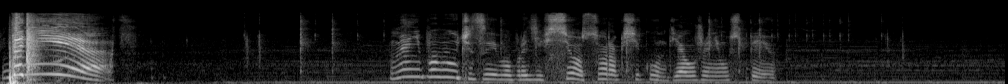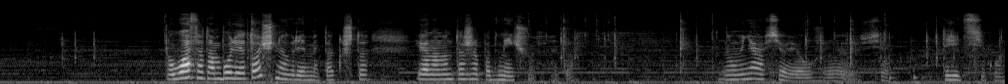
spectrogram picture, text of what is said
Да нет! У меня не получится его пройти. Все, 40 секунд, я уже не успею. У вас там более точное время, так что я на монтаже подмечу это. Но у меня все, я уже все. 30 секунд.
